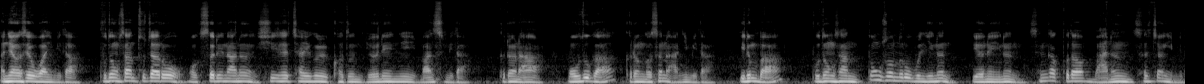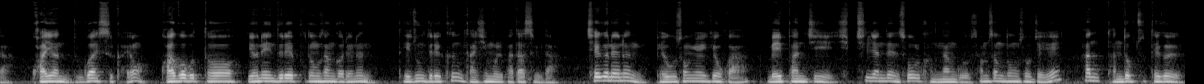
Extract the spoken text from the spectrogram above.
안녕하세요 와입니다. 부동산 투자로 억설이 나는 시세 차익을 거둔 연예인이 많습니다. 그러나 모두가 그런 것은 아닙니다. 이른바 부동산 똥손으로 불리는 연예인은 생각보다 많은 설정입니다. 과연 누가 있을까요? 과거부터 연예인들의 부동산 거래는 대중들의 큰 관심을 받았습니다. 최근에는 배우 송혜교가 매입한 지 17년 된 서울 강남구 삼성동 소재의 한 단독주택을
